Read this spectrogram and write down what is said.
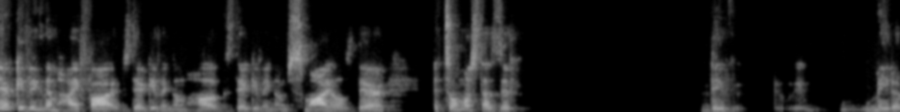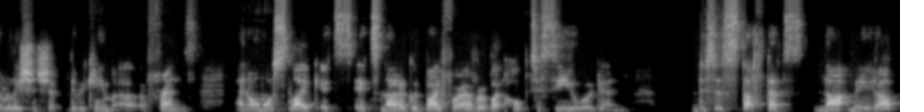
they're giving them high fives, they're giving them hugs, they're giving them smiles. They're it's almost as if they've uh, made a relationship. They became uh, friends, and almost like it's it's not a goodbye forever, but hope to see you again. This is stuff that's not made up.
